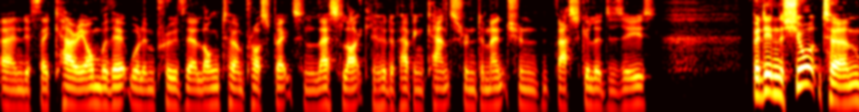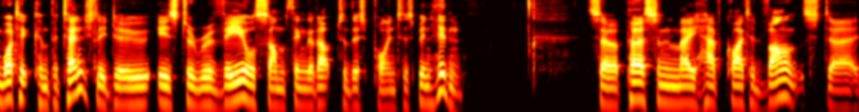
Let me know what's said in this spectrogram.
And if they carry on with it, will improve their long-term prospects and less likelihood of having cancer and dementia and vascular disease. But in the short term, what it can potentially do is to reveal something that up to this point has been hidden. So a person may have quite advanced uh,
